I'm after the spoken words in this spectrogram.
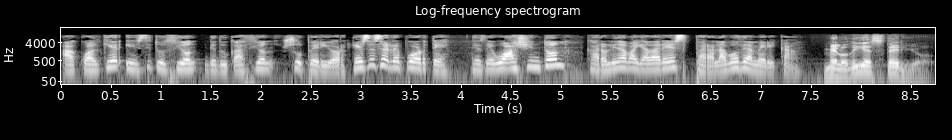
a cualquier institución de educación superior. Ese es el reporte. Desde Washington, Carolina Valladares para La Voz de América. Melodía Estéreo,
